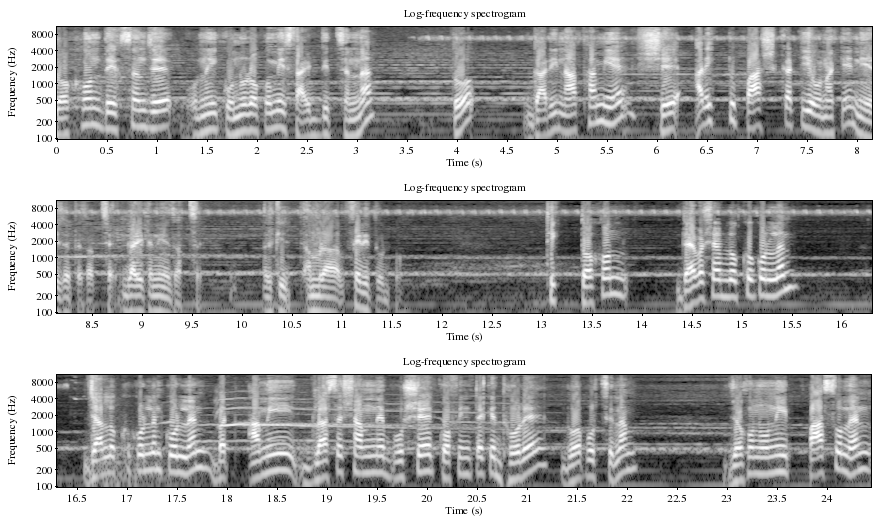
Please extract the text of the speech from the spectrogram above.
যখন দেখছেন যে উনি কোনো রকমই সাইড দিচ্ছেন না গাড়ি না থামিয়ে সে আরেকটু পাশ কাটিয়ে ওনাকে নিয়ে যেতে চাচ্ছে, গাড়িটা নিয়ে যাচ্ছে। আর কি, আমরা ফেরি তুলব। ঠিক তখন ড্রাইভার সাহেব লক্ষ্য করলেন, যা লক্ষ্য করলেন করলেন বাট আমি গ্লাসের সামনে বসে কফিনটাকে ধরে দোয়া পড়ছিলাম। যখন উনি পাস হলেন,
